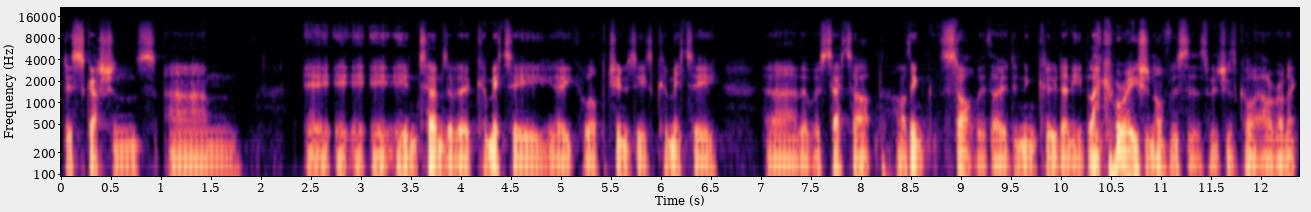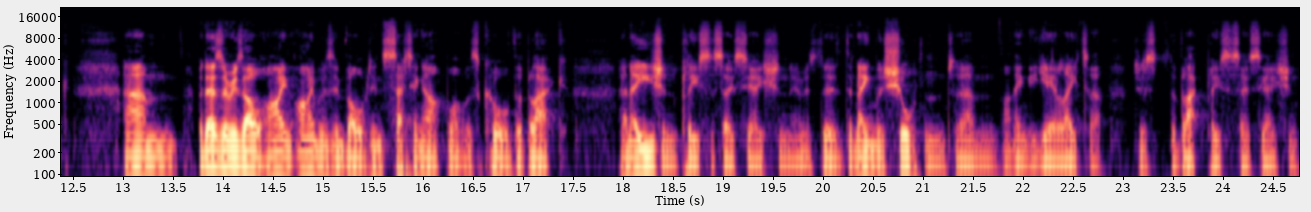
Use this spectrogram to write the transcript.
discussions um, in terms of a committee, you know, equal opportunities committee uh, that was set up. I think to start with, though, it didn't include any black or Asian officers, which was quite ironic. Um, but as a result, I, I was involved in setting up what was called the Black and Asian Police Association. It was the, the name was shortened, um, I think, a year later, just the Black Police Association.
